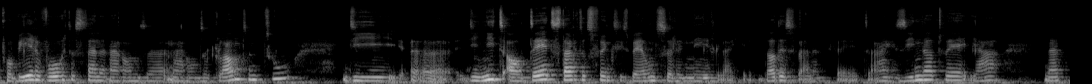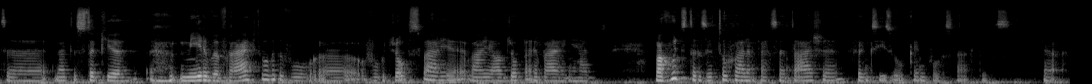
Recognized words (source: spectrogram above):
proberen voor te stellen naar onze, naar onze klanten toe die, uh, die niet altijd startersfuncties bij ons zullen neerleggen. Dat is wel een feit. Aangezien dat wij ja, net, uh, net een stukje meer bevraagd worden voor, uh, voor jobs waar je, waar je al jobervaring hebt. Maar goed, er zit toch wel een percentage functies ook in voor starters. Ja.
